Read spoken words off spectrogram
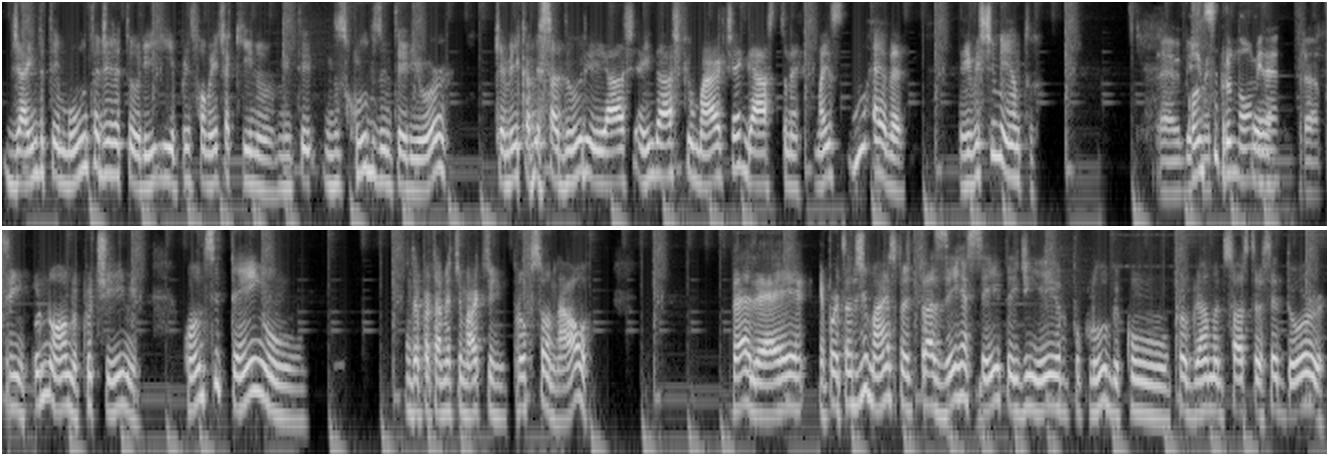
de ainda ter muita diretoria, principalmente aqui no, no nos clubes do interior, que é meio cabeça dura e ainda acho que o marketing é gasto, né? Mas não é, velho. É investimento. É, Quando investimento se- pro nome, é. né? Pra, Sim, por nome, por time. Quando se tem um, um departamento de marketing profissional, velho, é importante demais para trazer receita e dinheiro pro clube com um programa de sócio torcedor,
